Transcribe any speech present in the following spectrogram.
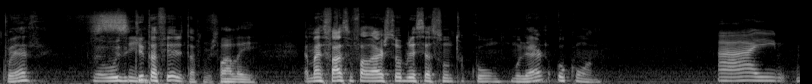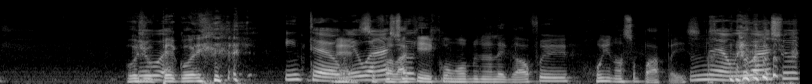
Conhece? Hoje. Quinta-feira ele tá conversando. Fala aí. É mais fácil falar sobre esse assunto com mulher ou com homem? Ai, Hoje Eu- o pegou, então, É, eu se acho falar que com homem não é legal, foi ruim o nosso papo, é isso. Não, eu acho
